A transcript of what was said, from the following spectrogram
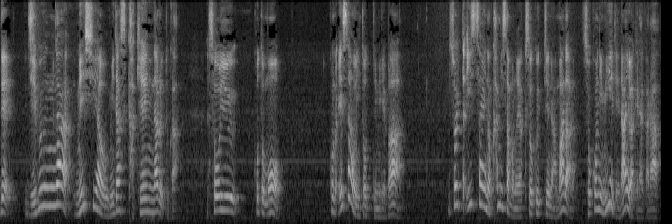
で自分がメシアを生み出す家系になるとかそういうこともこのエサオにとってみればそういった一切の神様の約束っていうのはまだそこに見えてないわけだから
